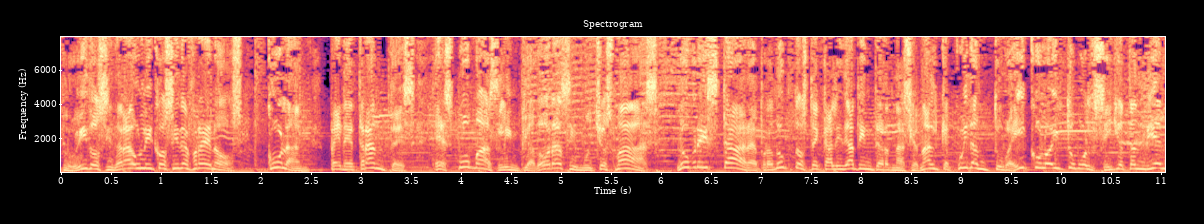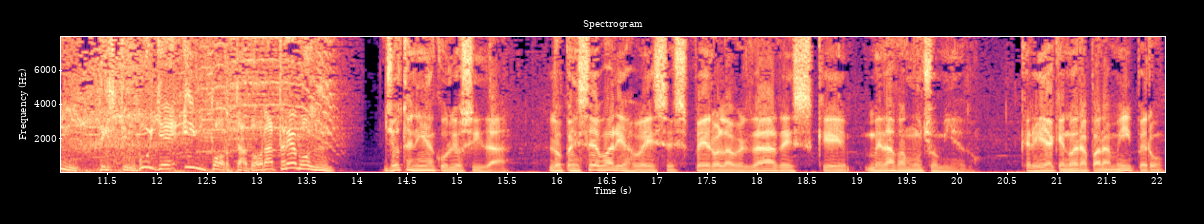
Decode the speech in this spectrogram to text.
fluidos hidráulicos y de frenos, culan, penetrantes, espumas, limpiadoras y muchos más. Lubristar, productos de calidad internacional que cuidan tu vehículo y tu bolsillo también. Distribuye importadora Trébol. Yo tenía curiosidad. Lo pensé varias veces, pero la verdad es que me daba mucho miedo. Creía que no era para mí, pero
